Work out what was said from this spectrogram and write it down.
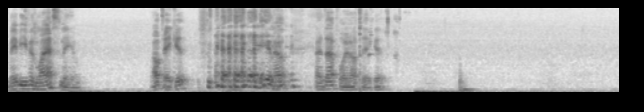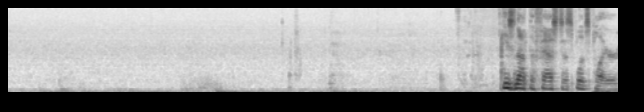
Maybe even last name. I'll take it. you know, at that point, I'll take it. He's not the fastest blitz player.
